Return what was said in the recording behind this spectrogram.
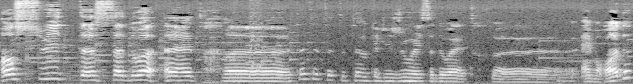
Ensuite, ça doit être... Euh, auquel j'ai joué, ça doit être euh, Emerald.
